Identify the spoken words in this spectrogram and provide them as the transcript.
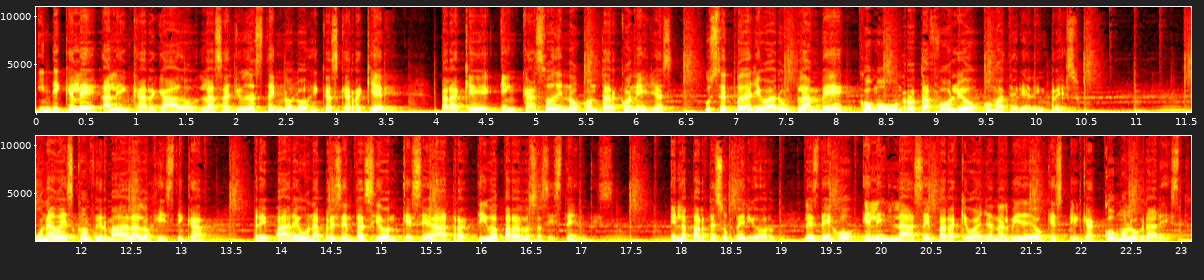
Indíquele al encargado las ayudas tecnológicas que requiere para que en caso de no contar con ellas, usted pueda llevar un plan B como un rotafolio o material impreso. Una vez confirmada la logística, prepare una presentación que sea atractiva para los asistentes. En la parte superior les dejo el enlace para que vayan al video que explica cómo lograr esto.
